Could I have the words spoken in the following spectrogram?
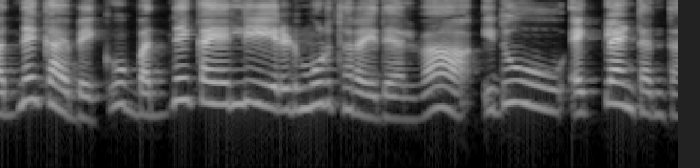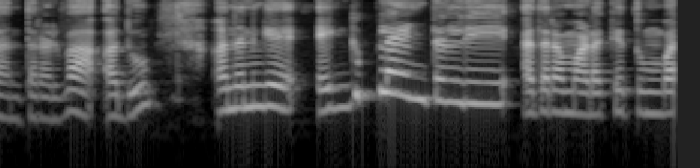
ಬದನೆಕಾಯಿ ಬೇಕು. ಬದನೆಕಾಯಲ್ಲಿ ಎರಡು ಮೂರು ಥರ ಇದೆ ಅಲ್ವಾ? ಇದು ಎಗ್ ಪ್ಲ್ಯಾಂಟ್ ಅಂತ ಅಂತಾರಲ್ವಾ? ಅದು ನನಗೆ ಎಗ್ ಪ್ಲ್ಯಾಂಟಲ್ಲಿ ಆ ಥರ ಮಾಡೋಕ್ಕೆ ತುಂಬಾ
